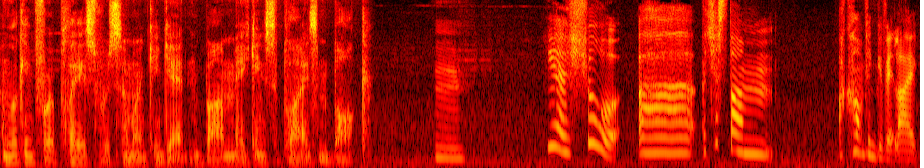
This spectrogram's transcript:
I'm looking for a place where someone can get bomb-making supplies in bulk. Hmm. Yeah, sure. Uh, I just, um, I can't think of it, like,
